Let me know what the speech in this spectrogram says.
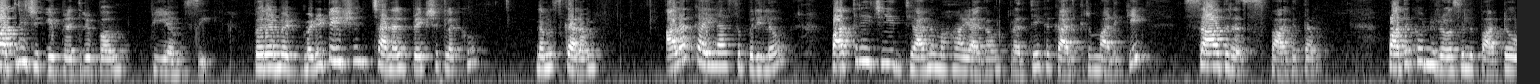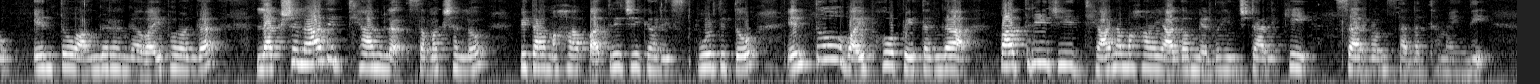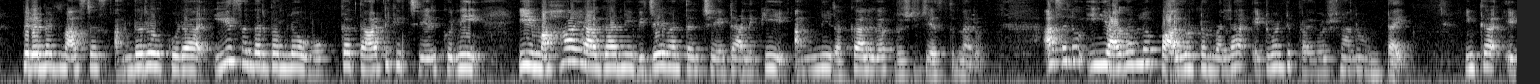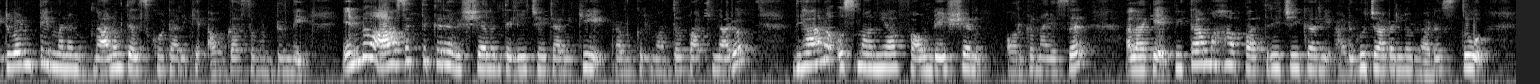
పత్రిజకి ప్రతిరూపం PMC pyramid meditation channel ప్రేక్షకులకు నమస్కారం. అల కైలాసపురిలో పత్రిజీ ధ్యాన మహాయాగం ప్రత్యేక కార్యక్రమానికి సాదర స్వాగతం. పదకొండు రోజుల పాటు ఎంతో అంగరంగ వైభవంగా లక్షలాది ధ్యానుల సమక్షంలో పితామహ పత్రిజీ గారి స్ఫూర్తితో ఎంతో వైభవపేతంగా పత్రిజీ ధ్యాన మహాయాగం నిర్వహించడానికి సర్వం సన్నద్ధమైంది. పిరమిడ్ మాస్టర్స్ అందరూ కూడా ఈ సందర్భంలో ఒక్క తాటికి చేరుకుని ఈ మహాయాగాన్ని విజయవంతం చేయటానికి అన్ని రకాలుగా కృషి చేస్తున్నారు. అసలు ఈ యాగంలో పాల్గొనటం వల్ల ఎటువంటి ప్రయోజనాలు ఉంటాయి? ఇంకా ఎటువంటి మనం జ్ఞానం తెలుసుకోవడానికి అవకాశం ఉంటుంది? ఎన్నో ఆసక్తికర విషయాలను తెలియచేయడానికి ప్రముఖులు మనతో పాటు ఉన్నారు ధ్యాన ఉస్మానియా ఫౌండేషన్ ఆర్గనైజర్ అలాగే పితామహ పత్రిజీ గారి అడుగుజాడల్లో నడుస్తూ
